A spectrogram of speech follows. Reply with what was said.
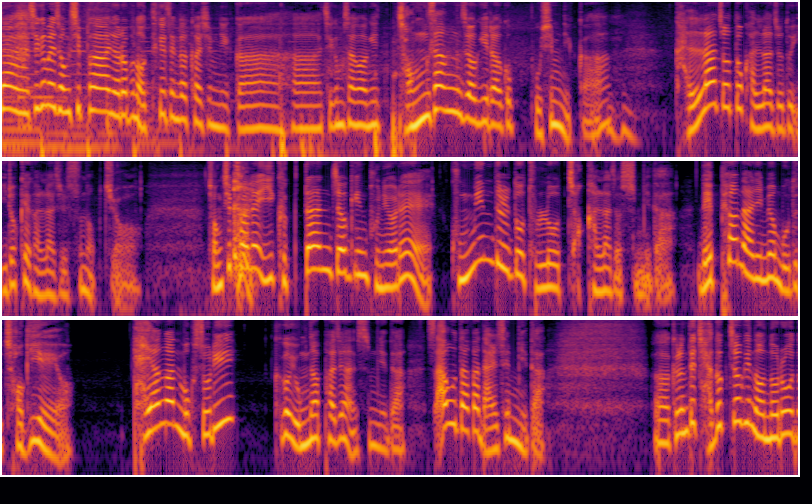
자, 지금의 정치판 여러분 어떻게 생각하십니까? 아, 지금 상황이 정상적이라고 보십니까? 갈라져도 갈라져도 이렇게 갈라질 수는 없죠. 정치판의 이 극단적인 분열에 국민들도 둘로 쩍 갈라졌습니다. 내 편 아니면 모두 적이에요. 다양한 목소리 그거 용납하지 않습니다. 싸우다가 날 셉니다. 어, 그런데 자극적인 언어로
